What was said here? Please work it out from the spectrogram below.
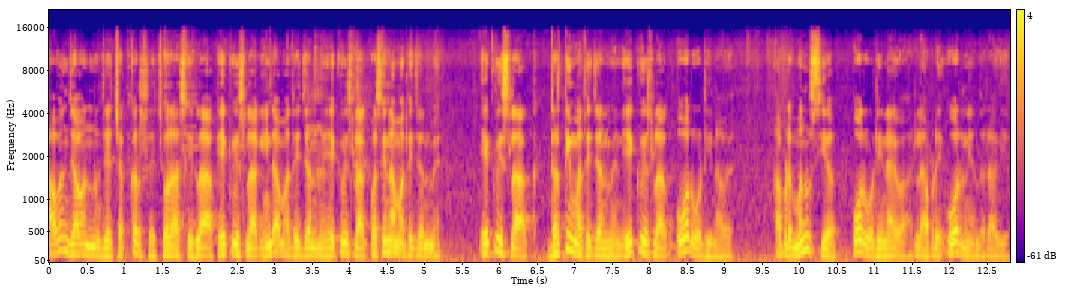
આવન જાવનનું જે ચક્કર છે, ચોરાસી લાખ, એકવીસ લાખ ઈંડામાંથી જન્મે, એકવીસ લાખ પસીનામાંથી જન્મે, એકવીસ લાખ ધરતીમાંથી જન્મે ને એકવીસ લાખ ઓર ઓઢીને આવે. આપણે મનુષ્ય ઓર ઓઢીને આવ્યા, એટલે આપણે ઓરની અંદર આવીએ.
